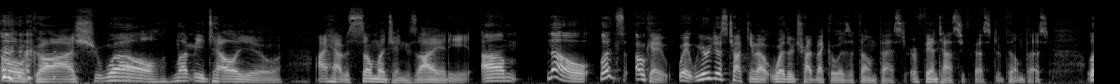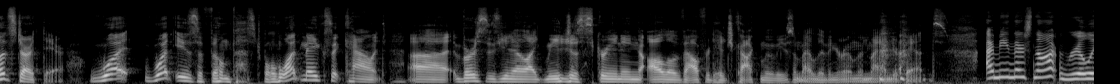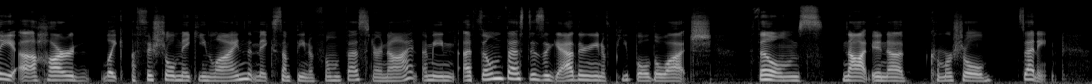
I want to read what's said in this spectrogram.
oh gosh. Well, let me tell you, I have so much anxiety. Um, no, let's. Okay, wait. We were just talking about whether Tribeca was a film fest or Fantastic Fest or film fest. Let's start there. What What is a film festival? What makes it count? Uh, versus you know, like me just screening all of Alfred Hitchcock movies in my living room in my underpants. I mean, there's not really a hard, like, official making line that makes something a film fest or not. I mean, a film fest is a gathering of people to watch films, not in a commercial setting.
